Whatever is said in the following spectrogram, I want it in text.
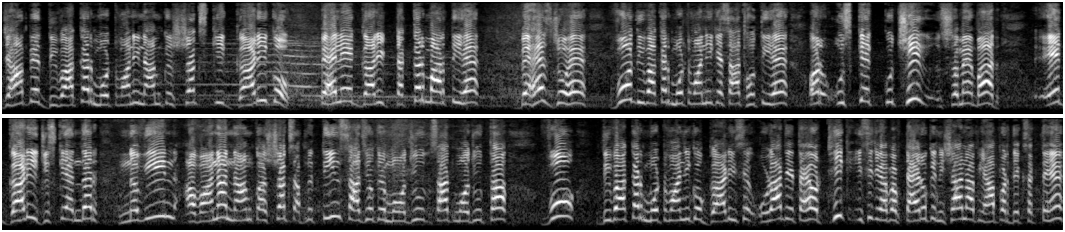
जहाँ पे दिवाकर मोटवानी नाम के शख्स की गाड़ी को पहले एक गाड़ी टक्कर मारती है। बहस जो है, वो दिवाकर मोटवानी के साथ होती है और उसके कुछ ही समय बाद एक गाड़ी जिसके अंदर नवीन अवाना नाम का शख्स अपने तीन साथियों के मौजूद, साथ मौजूद था, वो दिवाकर मोटवानी को गाड़ी से उड़ा देता है और ठीक इसी जगह पर टायरों के निशान आप यहाँ पर देख सकते हैं।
